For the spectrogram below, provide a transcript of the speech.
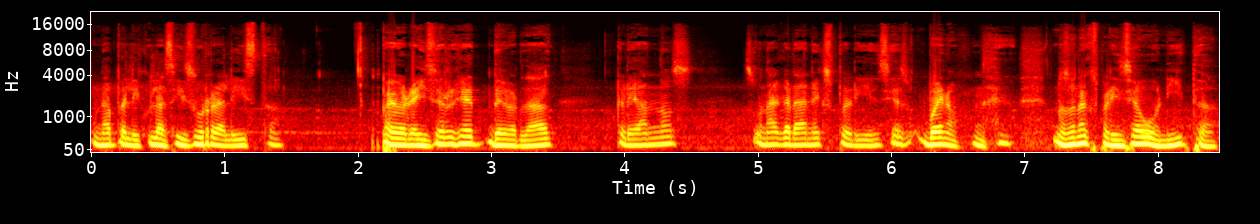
una película así surrealista. Pero Razorhead, de verdad, créannos, es una gran experiencia. Es- Bueno, no es una experiencia bonita.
